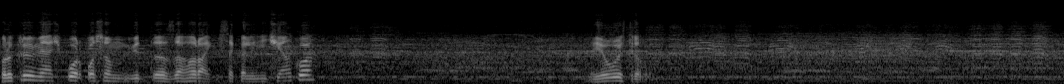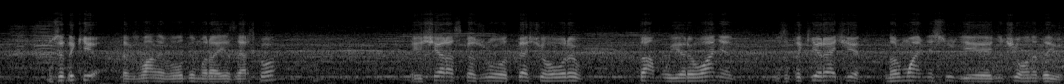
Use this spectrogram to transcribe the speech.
Перекрив м'яч корпусом від е, Загораківса Калініченко. І вистріл. Ну, Все-таки так званий Володимира Єзерського. І ще раз скажу, те, що говорив там у Єревані, за такі речі нормальні судді нічого не дають.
